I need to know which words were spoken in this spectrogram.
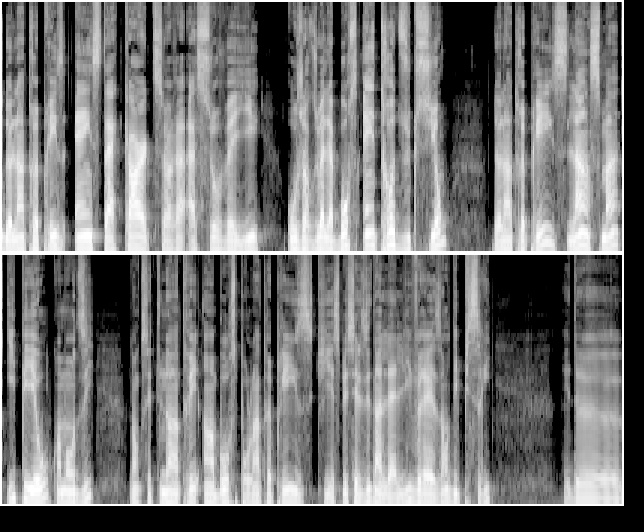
de l'entreprise Instacart sera à surveiller aujourd'hui à la bourse. Introduction de l'entreprise, lancement, IPO, comme on dit. Donc, c'est une entrée en bourse pour l'entreprise qui est spécialisée dans la livraison d'épicerie et de euh,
